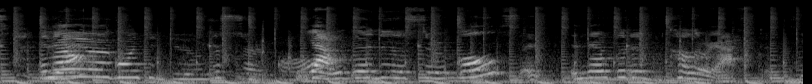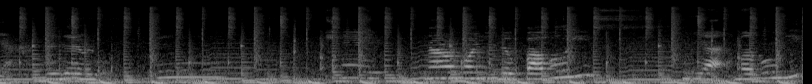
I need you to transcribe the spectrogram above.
And now Yeah. we're going to do the circle. Yeah, we're gonna do the circles and, and then we're gonna color it after. Yeah. And then okay. Now we're going to do bubblies. Yeah, bubblies.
